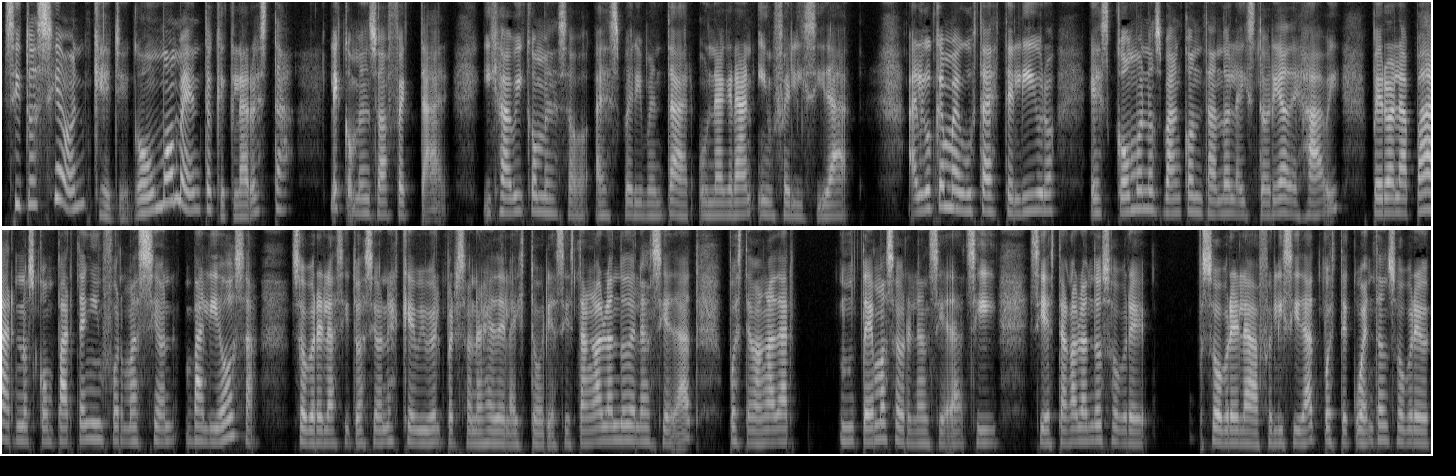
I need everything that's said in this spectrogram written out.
Situación que llegó un momento que, claro está, le comenzó a afectar y Javi comenzó a experimentar una gran infelicidad. Algo que me gusta de este libro es cómo nos van contando la historia de Javi, pero a la par nos comparten información valiosa sobre las situaciones que vive el personaje de la historia. Si están hablando de la ansiedad, pues te van a dar un tema sobre la ansiedad. Si, si están hablando sobre sobre la felicidad, pues te cuentan sobre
